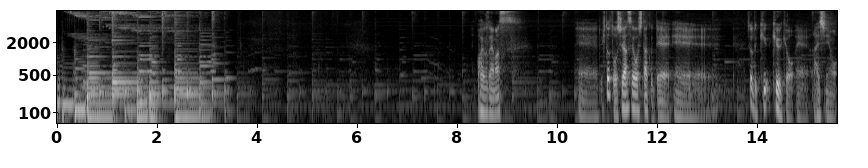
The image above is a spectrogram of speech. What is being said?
おはようございます。えーと、一つお知らせをしたくて、えー、ちょっと急急遽、えー、配信を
